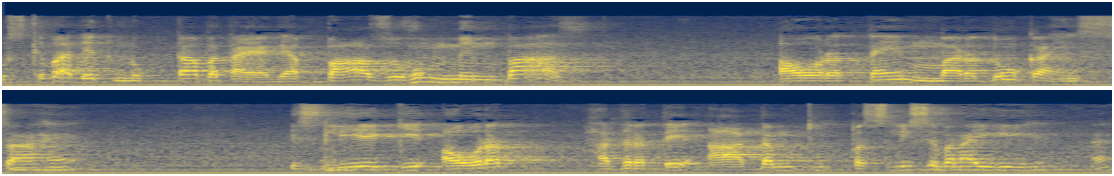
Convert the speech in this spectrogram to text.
उसके बाद एक नुक्ता बताया गया। बाजुहम मिमबाज औरतें मर्दों का हिस्सा हैं। इसलिए कि औरत हज़रत आदम की पसली से बनाई गई है, है?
